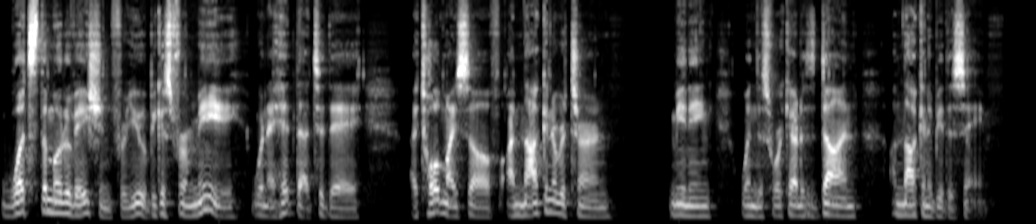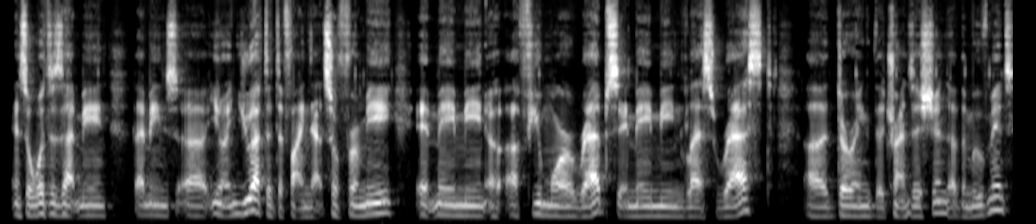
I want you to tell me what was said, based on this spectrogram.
what's the motivation for you? Because for me, when I hit that today, I told myself I'm not going to return, meaning when this workout is done, I'm not going to be the same. And so, what does that mean? That means, uh, you know, and you have to define that. So, for me, it may mean a, a few more reps. It may mean less rest uh, during the transition of the movements.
